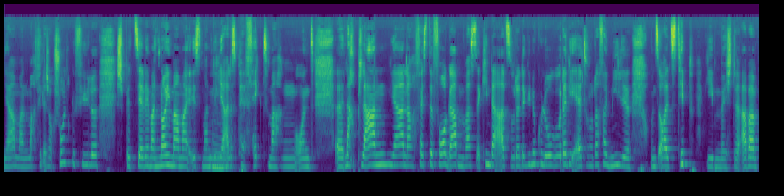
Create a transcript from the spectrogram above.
Ja, man macht vielleicht auch Schuldgefühle, speziell wenn man Neumama ist. Man will mhm. ja alles perfekt machen und äh, nach Plan, ja, nach feste Vorgaben, was der Kinderarzt oder der Gynäkologe oder die Eltern oder Familie uns auch als Tipp geben möchte. Aber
